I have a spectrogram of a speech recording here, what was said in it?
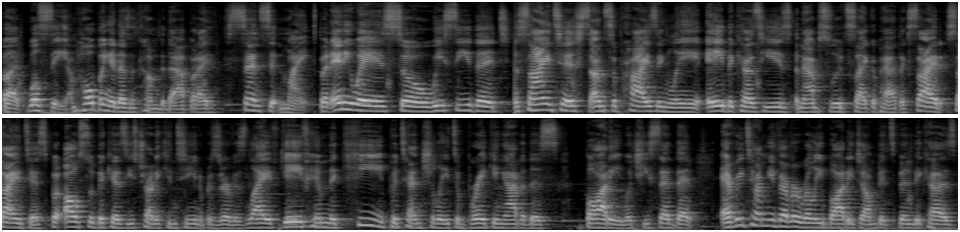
but we'll see. I'm hoping it doesn't come to that but I sense it might. But anyways so we see that the scientists, unsurprisingly a because he's an absolute psychopathic sci- scientist but also because he's trying to continue to preserve his life gave him the key potentially to breaking out of this body which he said that every time you've ever really body jumped it's been because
